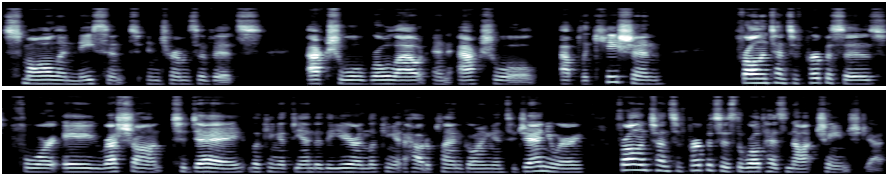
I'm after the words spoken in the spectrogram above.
small and nascent in terms of its actual rollout and actual application for all intensive purposes, for a restaurant today, looking at the end of the year and looking at how to plan going into January, for all intensive purposes, the world has not changed yet.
